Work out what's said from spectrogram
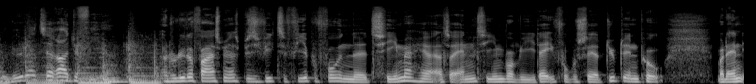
Du lytter til Radio 4. Og du lytter faktisk mere specifikt til fire på foden øh, tema her, altså anden time, hvor vi i dag fokuserer dybt ind på, hvordan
